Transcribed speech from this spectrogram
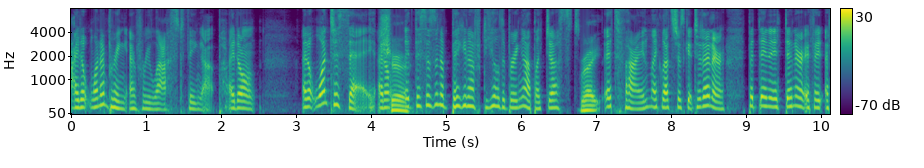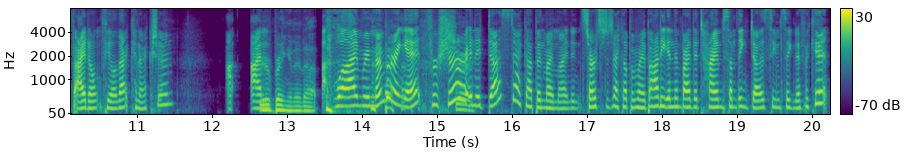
I don't want to bring every last thing up. I don't. I don't want to say. I don't. Sure. It, this isn't a big enough deal to bring up. Like, just Right. it's fine. Like, let's just get to dinner. But then at dinner, if it, if I don't feel that connection, I'm You're bringing it up. well, I'm remembering it for sure, Sure. and it does stack up in my mind, and it starts to stack up in my body. And then by the time something does seem significant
